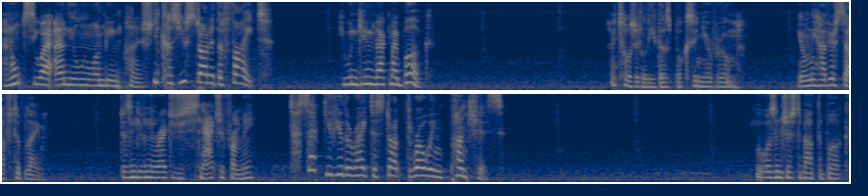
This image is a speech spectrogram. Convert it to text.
I don't see why I'm the only one being punished. Because you started the fight. He wouldn't give me back my book. I told you to leave those books in your room. You only have yourself to blame. Doesn't give him the right to just snatch it from me. Does that give you the right to start throwing punches? It wasn't just about the book.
